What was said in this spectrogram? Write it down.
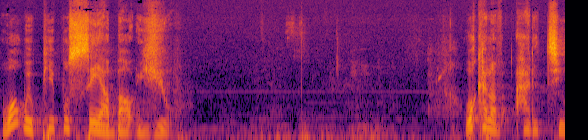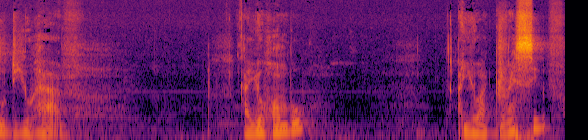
What will people say about you? What kind of attitude do you have? Are you humble? Are you aggressive?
